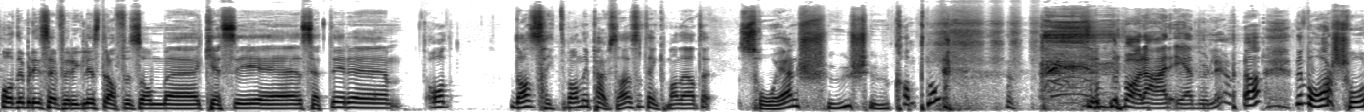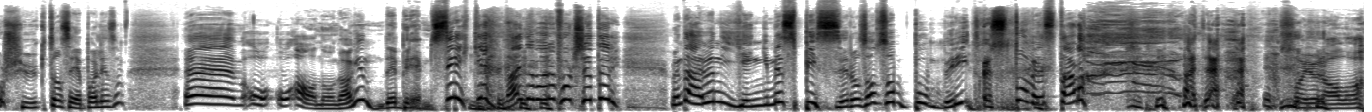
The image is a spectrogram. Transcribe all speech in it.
Og det blir selvfølgelig straffe som uh, Kessie eh, setter. eh, og da sitter man i pausa og tenker man det at Så jeg en 7-7-kamp nå? Som det bare er 1-0 i. Ja. Ja, det var så sjukt å se på, liksom. Eh, og, og annenomgangen, det bremser ikke! Nei, det bare fortsetter! Men det er jo en gjeng med spisser og sånn som bommer i øst og vest der, da! Majoral og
